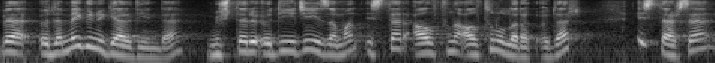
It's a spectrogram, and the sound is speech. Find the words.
Ve ödeme günü geldiğinde müşteri ödeyeceği zaman ister altını altın olarak öder, isterse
